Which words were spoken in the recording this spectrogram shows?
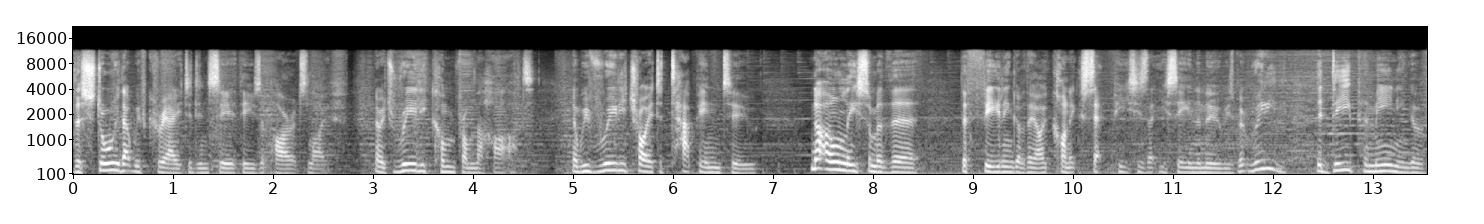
The story that we've created in Sea of Thieves A Pirate's Life, now it's really come from the heart. And we've really tried to tap into not only some of the the feeling of the iconic set pieces that you see in the movies, but really the deeper meaning of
